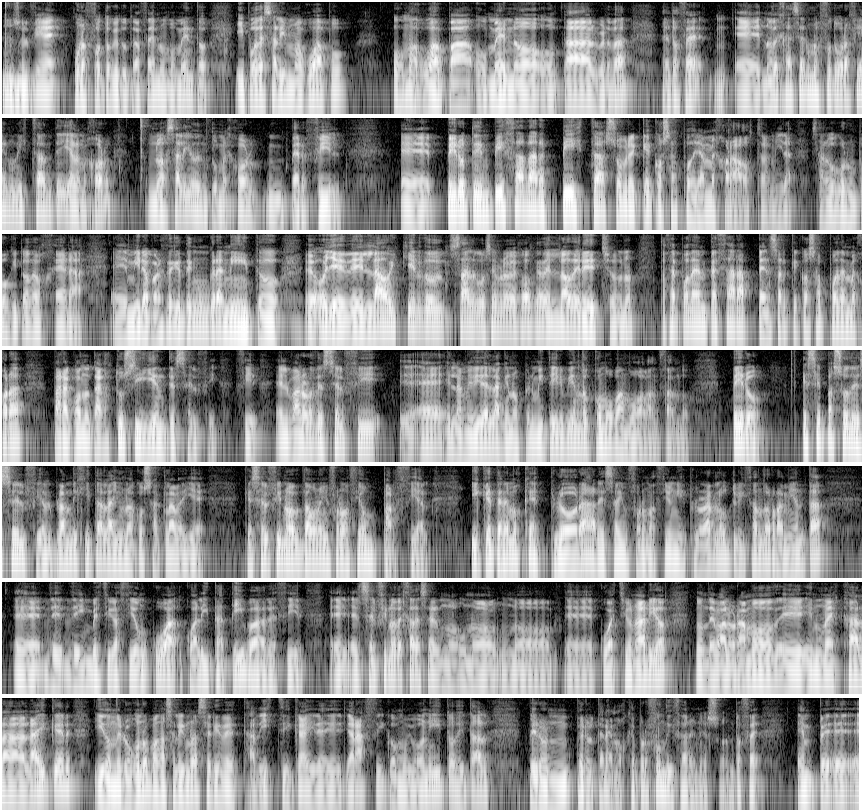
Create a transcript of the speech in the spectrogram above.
Un selfie es una foto que tú te haces en un momento y puedes salir más guapo o más guapa o menos o tal, ¿verdad? Entonces, eh, no deja de ser una fotografía en un instante y a lo mejor no ha salido en tu mejor mm, perfil. Eh, pero te empieza a dar pistas sobre qué cosas podrían mejorar. Ostras, mira, salgo con un poquito de ojera. Eh, mira, parece que tengo un granito. Eh, oye, del lado izquierdo salgo siempre mejor que del lado derecho, ¿no? Entonces puedes empezar a pensar qué cosas pueden mejorar para cuando te hagas tu siguiente selfie. Es decir, el valor de selfie es en la medida en la que nos permite ir viendo cómo vamos avanzando. Pero ese paso de selfie al plan digital hay una cosa clave y es que selfie nos da una información parcial y que tenemos que explorar esa información y explorarla utilizando herramientas eh, de, investigación cua- cualitativa. Es decir, eh, el selfie no deja de ser unos eh, cuestionarios donde valoramos en una escala Likert y donde luego nos van a salir una serie de estadísticas y de gráficos muy bonitos y tal. Pero, pero tenemos que profundizar en eso. Entonces,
